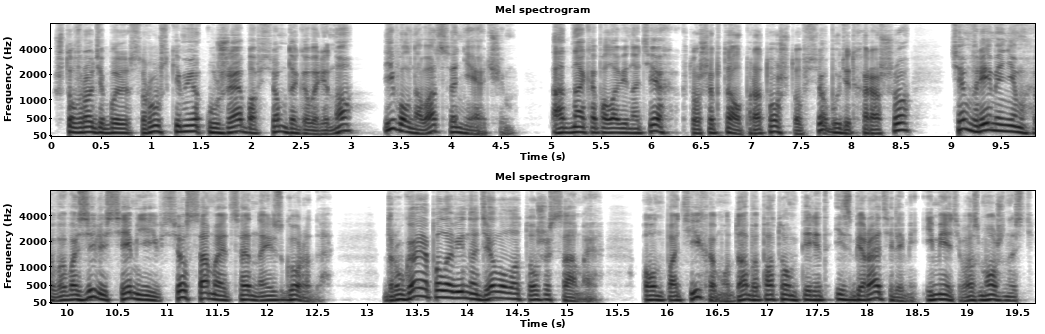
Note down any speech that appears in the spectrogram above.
что вроде бы с русскими уже обо всем договорено и волноваться не о чем. Однако половина тех, кто шептал про то, что все будет хорошо, тем временем вывозили семьи и все самое ценное из города. Другая половина делала то же самое. Он по-тихому, дабы потом перед избирателями иметь возможность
